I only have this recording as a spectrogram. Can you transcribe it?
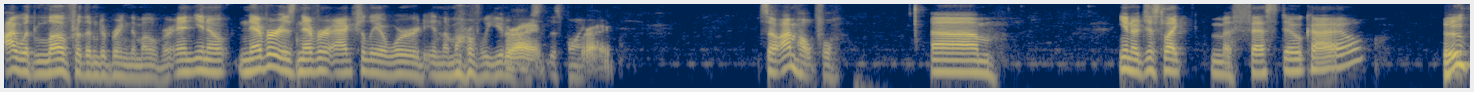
I would love for them to bring them over. And you know, never is never actually a word in the Marvel universe Right, at this point. Right. So I'm hopeful. Um, you know, just like Mephisto, Kyle. who?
